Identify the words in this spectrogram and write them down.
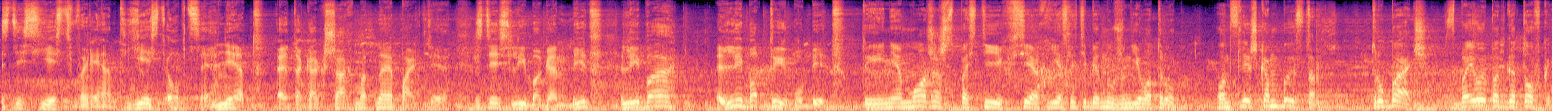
Здесь есть вариант, есть опция. Нет, это как шахматная партия. Здесь либо гамбит, либо... либо ты убит. Ты не можешь спасти их всех, если тебе нужен его труп. Он слишком быстр. Трубач, с боевой подготовкой,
